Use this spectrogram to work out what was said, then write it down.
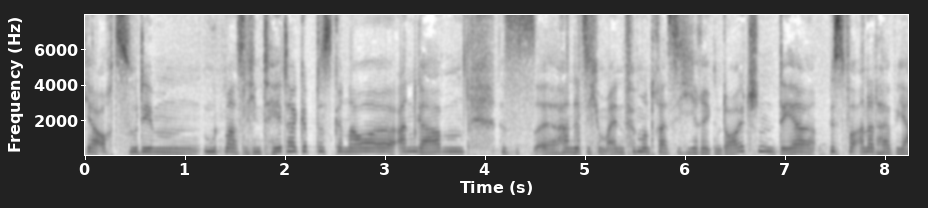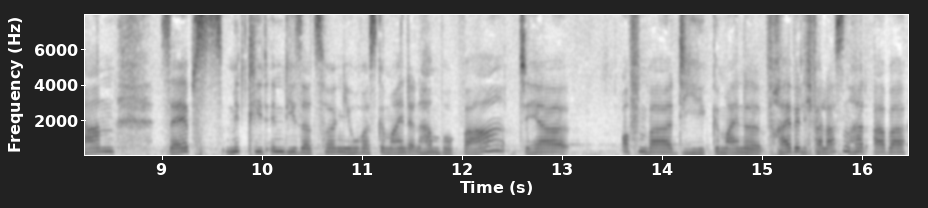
Ja, auch zu dem mutmaßlichen Täter gibt es genaue Angaben. Es äh, handelt sich um einen 35-jährigen Deutschen, der bis vor anderthalb Jahren selbst Mitglied in dieser Zeugen Jehovas Gemeinde in Hamburg war, der offenbar die Gemeinde freiwillig verlassen hat, aber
